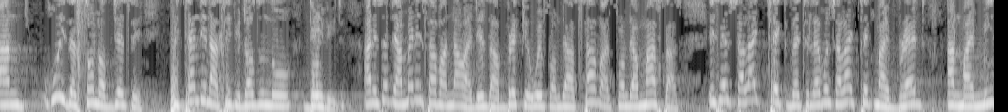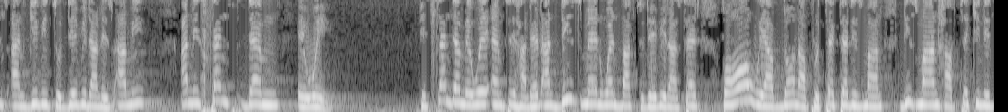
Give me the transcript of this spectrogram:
and who is the son of Jesse? pretending as if he doesn't know David. And he said, There are many servants nowadays that break away from their servants, from their masters. He said, Shall I take, verse 11, shall I take my bread and my meat and give it to David and his army? And he sent them away. He sent them away empty handed. And these men went back to David and said, For all we have done and protected this man, this man have taken it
